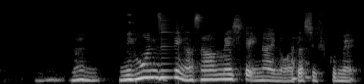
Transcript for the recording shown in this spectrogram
何日本人が3名しかいないの私含め、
